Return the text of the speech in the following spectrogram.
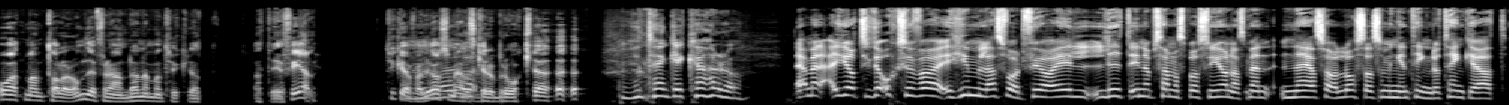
och att man talar om det för andra när man tycker att, att det är fel. Det tycker jag i alla fall jag som älskar att bråka. Hur tänker Karo? Ja, men jag tyckte också det var himla svårt för jag är lite inne på samma spår som Jonas men när jag sa låtsas som ingenting då tänker jag att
